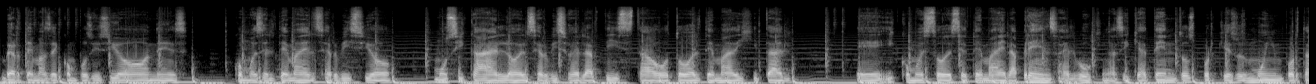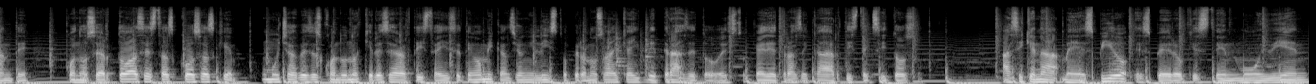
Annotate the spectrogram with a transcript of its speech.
Ver temas de composiciones, cómo es el tema del servicio musical o el servicio del artista o todo el tema digital eh, y cómo es todo este tema de la prensa, el booking. Así que atentos porque eso es muy importante conocer todas estas cosas que muchas veces cuando uno quiere ser artista dice tengo mi canción y listo, pero no sabe qué hay detrás de todo esto, qué hay detrás de cada artista exitoso. Así que nada, me despido, espero que estén muy bien,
